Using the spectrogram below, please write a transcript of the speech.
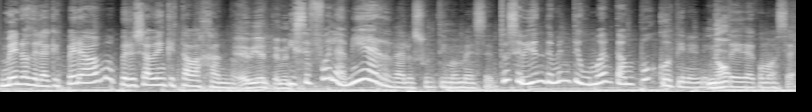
menos de la que esperábamos, pero ya ven que está bajando. Evidentemente. Y se fue a la mierda los últimos meses. Entonces, evidentemente, Guzmán tampoco tiene ni No. idea cómo hacer.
